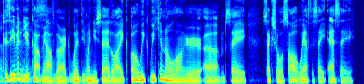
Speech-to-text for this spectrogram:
Because even you caught me off guard with when you said like, "Oh, we we can no longer um, say sexual assault. We have to say essay."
